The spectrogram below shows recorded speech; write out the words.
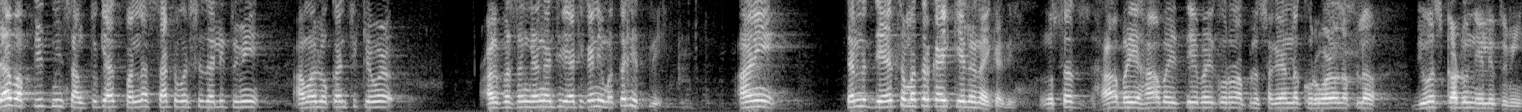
त्या बाबतीत मी सांगतो की आज पन्नास साठ वर्ष झाली तुम्ही आम्हा लोकांची केवळ अल्पसंख्याकांची या ठिकाणी मतं घेतली. आणि त्यांना द्यायचं मात्र काही केलं नाही कधी. नुसतंच हा भाई हा भाई ते बाई करून आपलं सगळ्यांना कुरवळून आपलं दिवस काढून नेले तुम्ही.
